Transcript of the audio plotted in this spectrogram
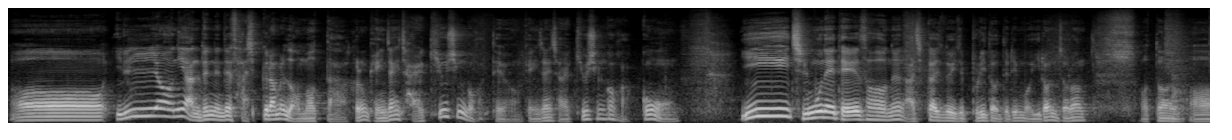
어, 1년이 안 됐는데 40g을 넘었다. 그럼 굉장히 잘 키우신 것 같아요. 굉장히 잘 키우신 것 같고, 이 질문에 대해서는 아직까지도 이제 브리더들이 뭐 이런저런 어떤 어,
